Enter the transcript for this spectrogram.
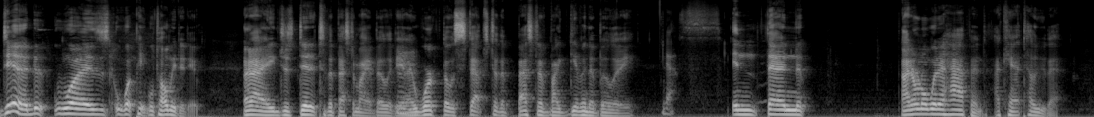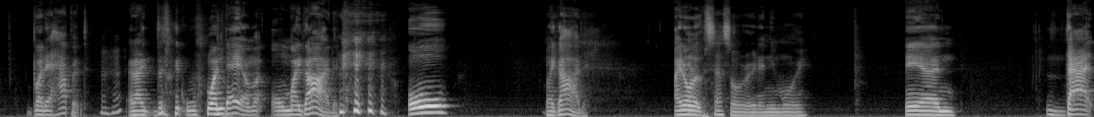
did was what people told me to do. And I just did it to the best of my ability. And I worked those steps to the best of my given ability. yes. And then I don't know when it happened. I can't tell you that. But it happened. Mm-hmm. And I like one day I'm like, oh my God. oh my God. I don't obsess over it anymore. And that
